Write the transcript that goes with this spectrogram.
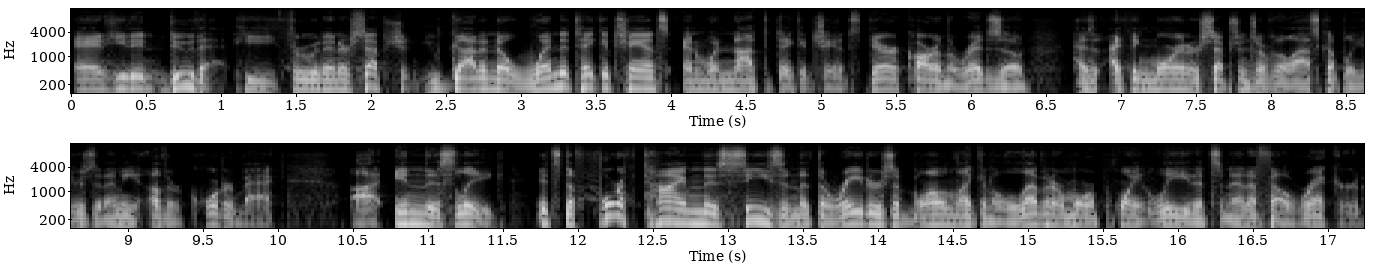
And he didn't do that. He threw an interception. You've got to know when to take a chance and when not to take a chance. Derek Carr in the red zone has, I think, more interceptions over the last couple of years than any other quarterback uh, in this league. It's the fourth time this season that the Raiders have blown like an 11 or more point lead. It's an NFL record.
